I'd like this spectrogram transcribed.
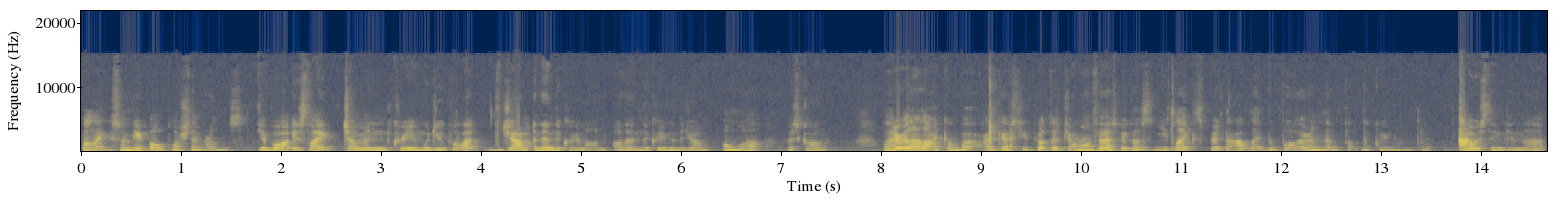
But like some people blush them bronze. Yeah, but it's like jam and cream. Would you put like the jam and then the cream on, or then the cream and the jam? On what? It's gone. Well, I really like them, but I guess you put the jam on first because you'd like spread that out like the butter and then put the cream on top. I was thinking that.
